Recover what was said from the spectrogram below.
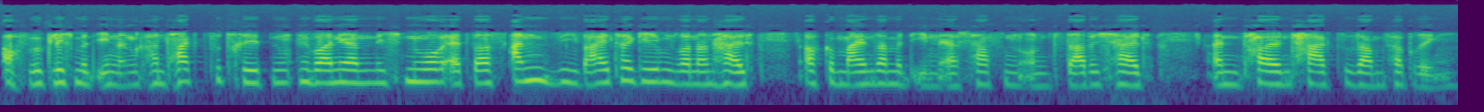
auch wirklich mit ihnen in Kontakt zu treten. Wir wollen ja nicht nur etwas an sie weitergeben, sondern halt auch gemeinsam mit ihnen erschaffen und dadurch halt einen tollen Tag zusammen verbringen.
